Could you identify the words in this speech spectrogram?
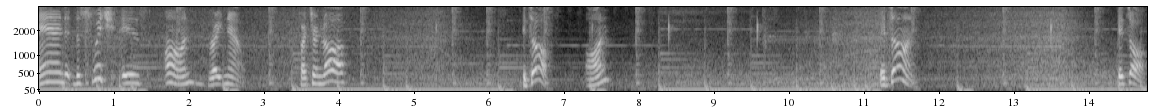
And the switch is on right now. If I turn it off, it's off. On. It's on. It's off.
